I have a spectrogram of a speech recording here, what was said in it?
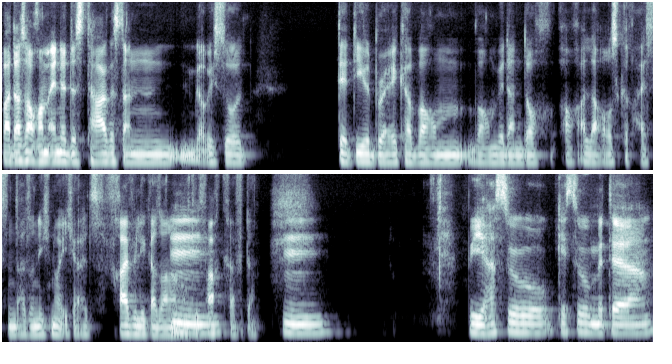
war das auch am Ende des Tages dann, glaube ich, so der Dealbreaker, warum, warum wir dann doch auch alle ausgereist sind. Also nicht nur ich als Freiwilliger, sondern mm. auch die mhm. Fachkräfte. Mm. Wie hast du, gehst du mit der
